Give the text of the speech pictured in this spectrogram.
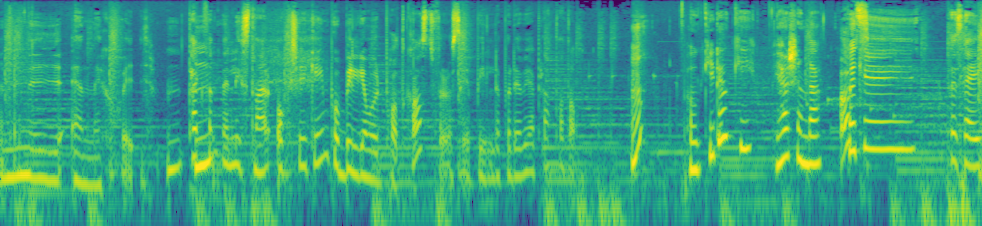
ny energi. Mm, tack för att ni lyssnar och kika in på Billionwood Podcast för att se bilder på det vi har pratat om. Okidoki. Vi hörs sen då. Puss. Okej, puss hej.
